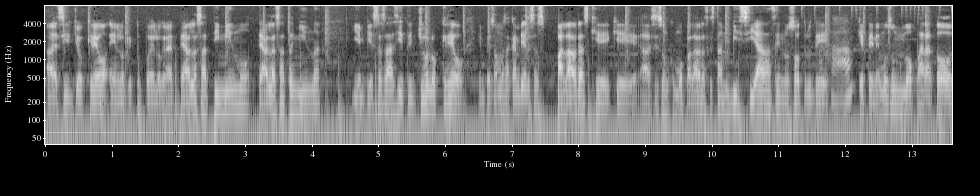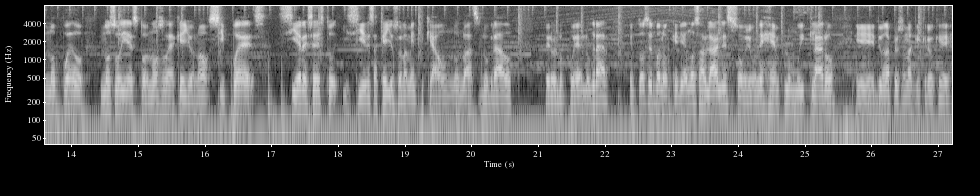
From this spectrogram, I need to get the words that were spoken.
a decir yo creo en lo que tú puedes lograr. Te hablas a ti mismo, te hablas a ti misma y empiezas a decirte yo lo creo. Empezamos a cambiar esas palabras que, que a veces son como palabras que están viciadas en nosotros de Ajá. que tenemos un no para todo, no puedo, no soy esto, no soy aquello. No, sí puedes, si eres esto y si eres aquello, solamente que aún no lo has logrado pero lo puede lograr. Entonces, bueno, queríamos hablarles sobre un ejemplo muy claro eh, de una persona que creo que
